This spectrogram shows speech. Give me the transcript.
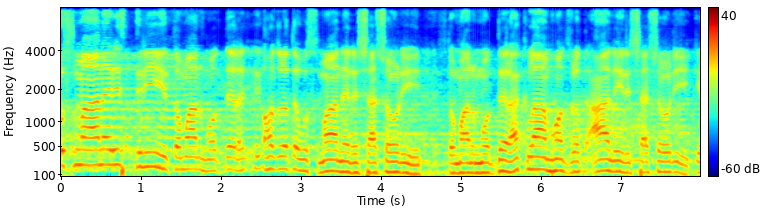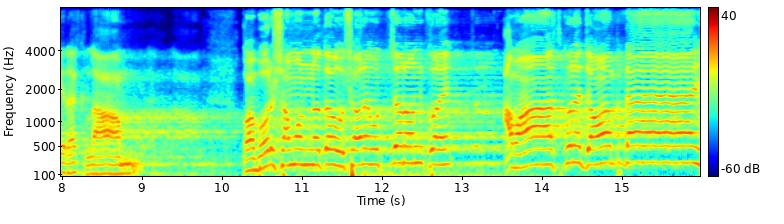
উসমানের স্ত্রী, তোমার মধ্যে হজরতে উসমানের শাশুড়ি, তোমার মধ্যে রাখলাম হজরত আলীর শাশুড়িকে রাখলাম। কবর সমুন্নত স্বরে উচ্চারণ করে আওয়াজ করে জবাব দেয়,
